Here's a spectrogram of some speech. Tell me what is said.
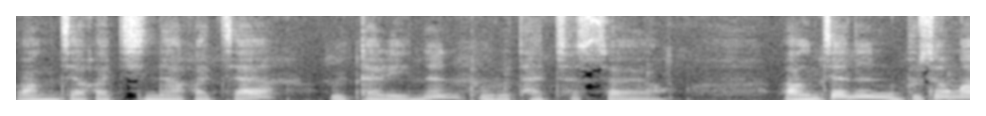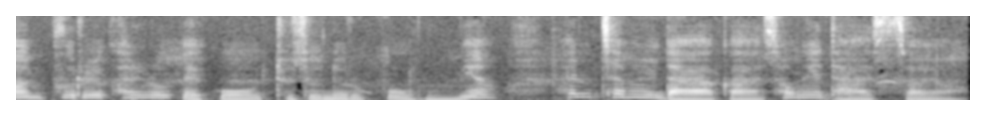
왕자가 지나가자 울타리는 도로 닫혔어요. 왕자는 무성한 풀을 칼로 베고 두 손으로 뽑으며 한참을 나아가 성에 닿았어요.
